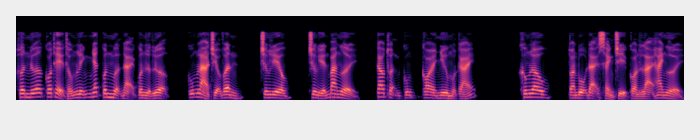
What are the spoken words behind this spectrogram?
Hơn nữa có thể thống lĩnh nhất quân mượn đại quân lực lượng, cũng là Triệu Vân, Trương Liêu, Trương Yến ba người, Cao Thuận cũng coi như một cái. Không lâu, toàn bộ đại sảnh chỉ còn lại hai người.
